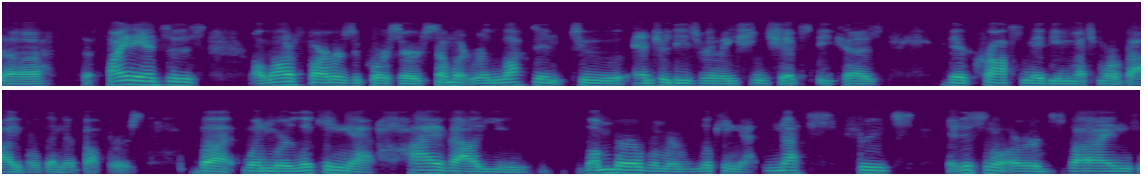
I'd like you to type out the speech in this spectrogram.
the, the finances, a lot of farmers, of course, are somewhat reluctant to enter these relationships because their crops may be much more valuable than their buffers. But when we're looking at high value lumber, when we're looking at nuts, fruits, medicinal herbs, vines,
